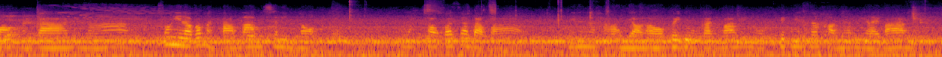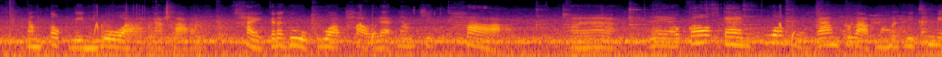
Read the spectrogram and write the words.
มองเหมือนกันนะช่วงนี้เราก็เหมือนตามร้านมิชลินเนาะเขาก็จะแบบว่านี่นึงนะคะ เดี๋ยวเราไปดูกันว่าเมนูฟิตเนสของเขาเนี่ยมีอะไรบ้าง น้ำตกลิ้นวัวนะคะ ไข่กระดูกวัวเผาและน้ำพริกข่าอ่าแล้วก็แกงคั่วหมูย่างกุหลาบมองอันนี้เป็นเม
